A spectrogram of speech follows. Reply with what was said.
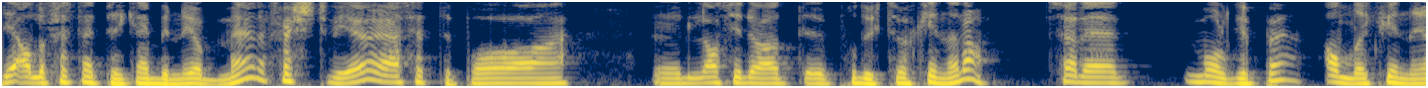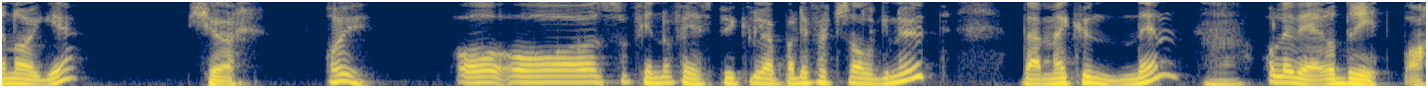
de aller fleste nettbutikkene jeg begynner å jobbe med, det første vi gjør, er å sette på uh, La oss si du har et produkt for kvinner, da. Så er det målgruppe, alle kvinner i Norge. Kjør. Oi, Og, og så finner Facebook i løpet av de første salgene ut hvem er kunden din, Ja. og leverer dritbra.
